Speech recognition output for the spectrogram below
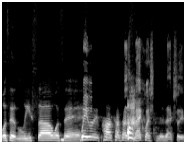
Was it Lisa? Was it? Wait, wait, wait, pause, pause, pause. My question is actually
